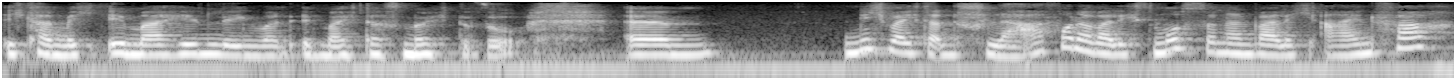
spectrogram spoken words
Ich kann mich immer hinlegen, wann immer ich das möchte, so. Ähm, nicht, weil ich dann schlafe oder weil ich es muss, sondern weil ich einfach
